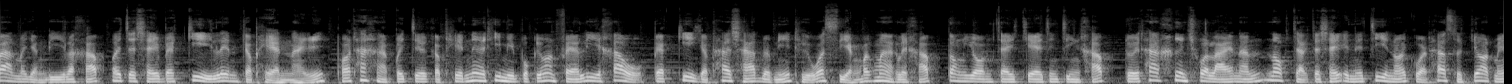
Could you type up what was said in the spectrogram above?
บ้านมาอย่างดีแล้วครับ ว่าจะใช้แบ็กกี้เล่นกับแผนไหน เพราะถ้าหากไปเจอกับเทรนเนอร์ที่มีโปเกมอนแฟรี่เข้าแบ็กกี้กับท่าชาร์จแบบนี้ถือว่าเสียงมากๆเลยครับ ต้องยอมใจแกจริง ๆ ครับ โดยท่าขึ้นชั่วร้ายนั้น นอกจากจะใช้ Energy น้อยกว่าท่าสุดยอดไม้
